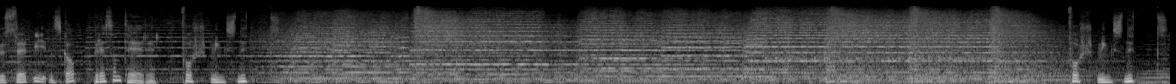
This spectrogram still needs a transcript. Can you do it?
Uillustrert vitenskap presenterer Forskningsnytt. Forskningsnytt.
